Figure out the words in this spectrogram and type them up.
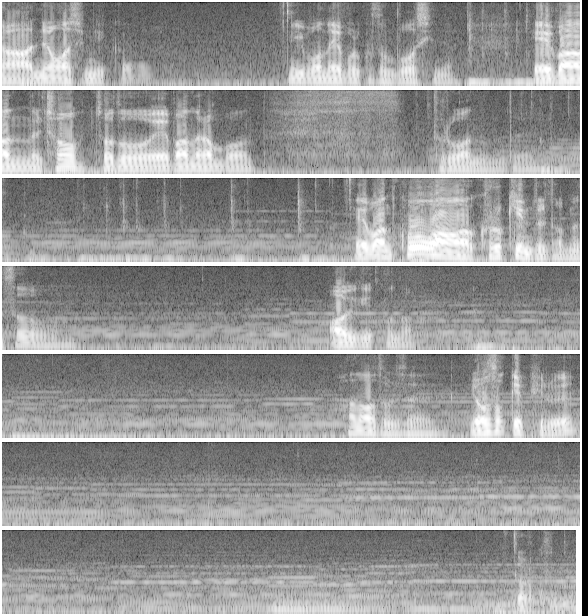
아 안녕하십니까. 이번 해볼 것은 무엇이냐. 에반을 처음 저도 에반을 한번 들어왔는데. 에반 코어 강화가 그렇게 힘들다면서? 어 여기 있구나. 하나 둘셋. 여섯 개 필요해? 그렇군요.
